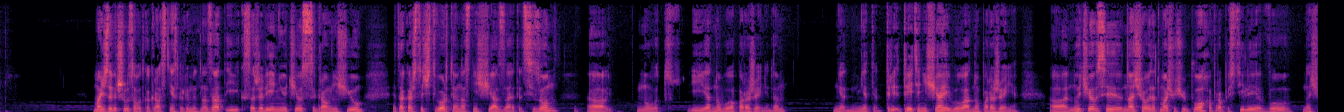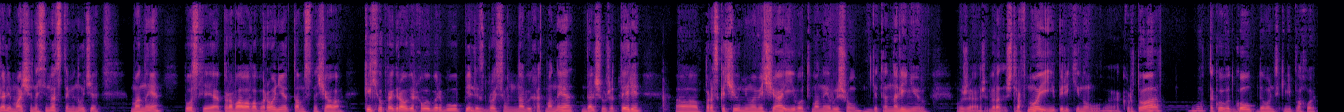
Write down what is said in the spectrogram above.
Матч завершился вот как раз несколько минут назад, и, к сожалению, Челси сыграл ничью. Это, кажется, четвертая у нас ничья за этот сезон. А, ну вот, и одно было поражение, да? Нет, нет, третья ничья и было одно поражение. А, ну, Челси начал этот матч очень плохо, пропустили в начале матча на 17-й минуте Мане после провала в обороне. Там сначала Кехил проиграл верховую борьбу, Пелли сбросил на выход Мане, дальше уже Терри э, проскочил мимо мяча, и вот Мане вышел где-то на линию уже штрафной и перекинул э, Куртуа. Вот такой вот гол, довольно-таки неплохой.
